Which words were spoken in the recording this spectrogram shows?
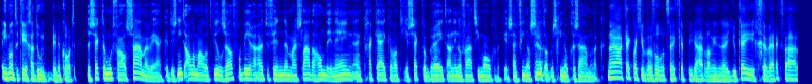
iemand een keer gaat doen binnenkort. De sector moet vooral samenwerken. Dus niet allemaal het wiel zelf proberen uit te vinden, maar sla de handen ineen en ga kijken wat hier sectorbreed aan innovatie mogelijk is. En financier dat misschien ook gezamenlijk. Nou ja, kijk wat je bijvoorbeeld. Ik heb jarenlang in de UK gewerkt, waar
